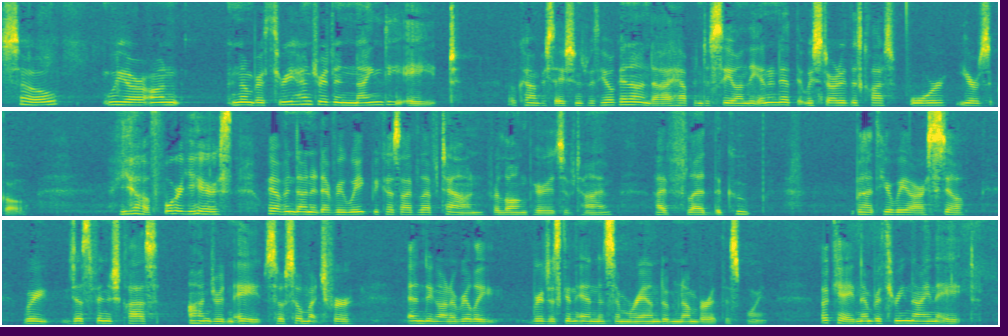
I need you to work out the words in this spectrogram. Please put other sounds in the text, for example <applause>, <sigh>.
So we are on number 398 of Conversations with Yogananda. I happened to see on the internet that we started this class four years ago. Yeah, four years. We haven't done it every week because I've left town for long periods of time. I've fled the coop. But here we are still. We just finished class 108, so so much for ending on a really, we're just going to end in some random number at this point. Okay, number 398.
